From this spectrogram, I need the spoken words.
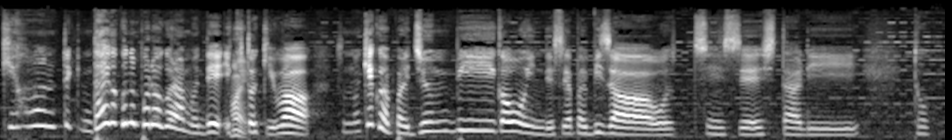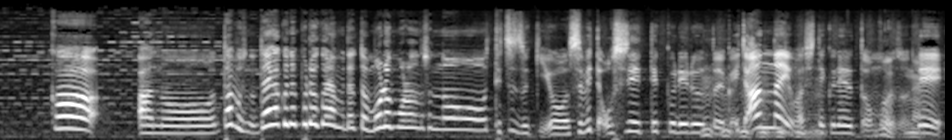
基本的に大学のプログラムで行くときは、その結構やっぱり準備が多いんです。やっぱりビザを申請したりとかあの多分その大学のプログラムだともろもろのその手続きをすべて教えてくれるというか一応案内はしてくれると思うので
